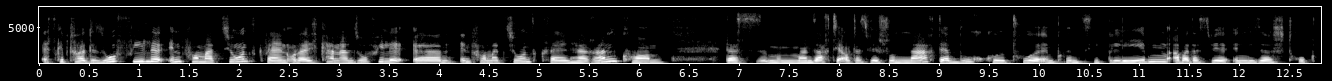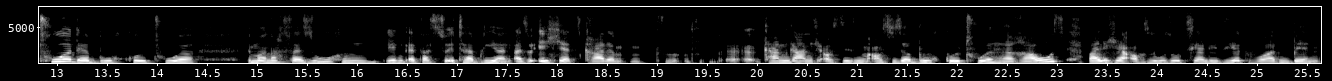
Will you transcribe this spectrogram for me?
es gibt heute so viele Informationsquellen oder ich kann an so viele ähm, Informationsquellen herankommen dass man sagt ja auch, dass wir schon nach der Buchkultur im Prinzip leben, aber dass wir in dieser Struktur der Buchkultur immer noch versuchen, irgendetwas zu etablieren. Also ich jetzt gerade äh, kann gar nicht aus, diesem, aus dieser Buchkultur heraus, weil ich ja auch so sozialisiert worden bin.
